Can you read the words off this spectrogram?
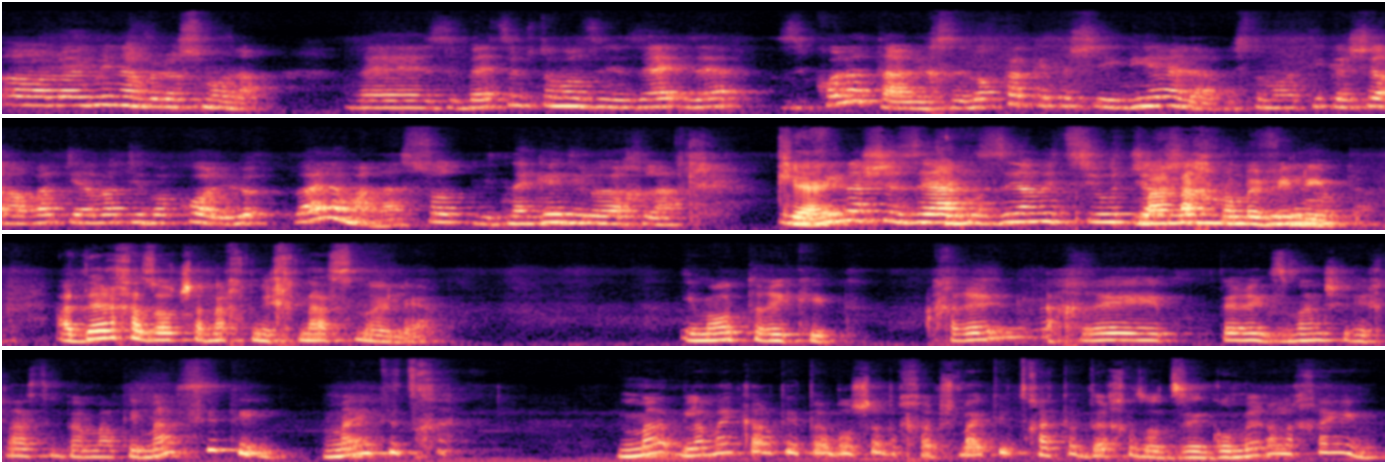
לא, לא ימינה ולא שמאלה. וזה בעצם, זאת אומרת, זה, זה, זה, זה כל התהליך, זה לא רק הקטע שהגיע אליו. זאת אומרת, היא כאשר עבדתי, עבדתי בכל, לא, לא היה לה מה לעשות, להתנגד היא לא יכלה. היא הבינה שזה המציאות שעכשיו אנחנו מבינים. הדרך הזאת שאנחנו נכנסנו אליה, היא מאוד טריקית. אחרי, אחרי פרק זמן שנכנסתי ואמרתי, מה עשיתי? מה הייתי צריכה? מה, למה הכרתי את רבו בכלל? בשביל מה הייתי צריכה את הדרך הזאת? זה גומר על החיים,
